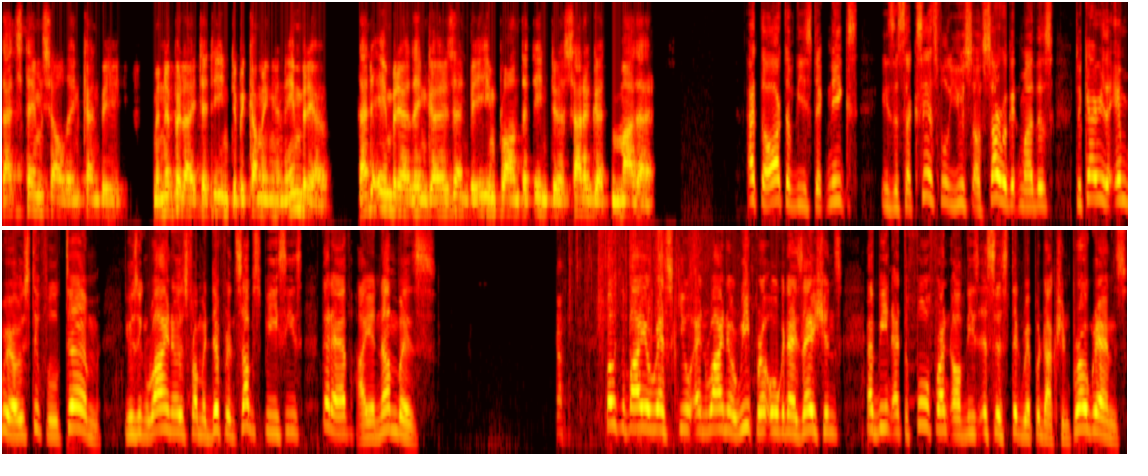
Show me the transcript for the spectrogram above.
That stem cell then can be manipulated into becoming an embryo. That embryo then goes and be implanted into a surrogate mother. At the heart of these techniques is the successful use of surrogate mothers to carry the embryos to full term, using rhinos from a different subspecies that have higher numbers. Both the BioRescue and Rhino Repro organizations have been at the forefront of these assisted reproduction programs,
